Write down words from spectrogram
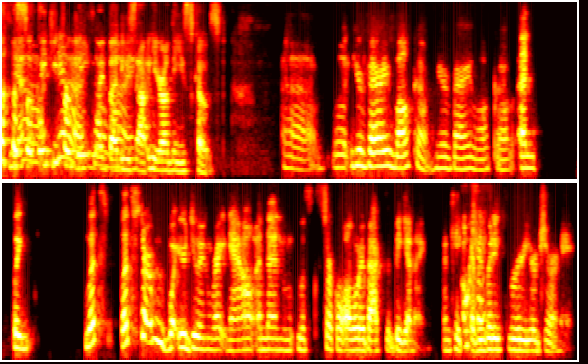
so thank you for being so my buddies I. out here on the East Coast. Um, well, you're very welcome. You're very welcome. And like, let's let's start with what you're doing right now, and then let's circle all the way back to the beginning and take Okay. everybody through your journey.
